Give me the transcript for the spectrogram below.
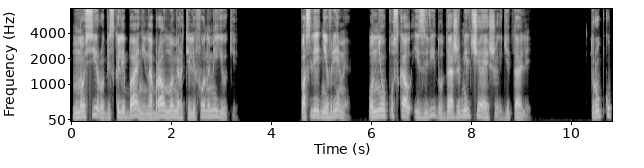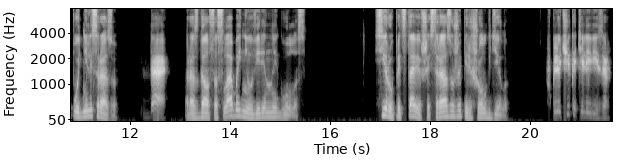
но Сиру без колебаний набрал номер телефона Миюки. В последнее время он не упускал из виду даже мельчайших деталей. Трубку подняли сразу. «Да», — раздался слабый неуверенный голос. Сиру, представившись, сразу же перешел к делу. «Включи-ка телевизор»,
